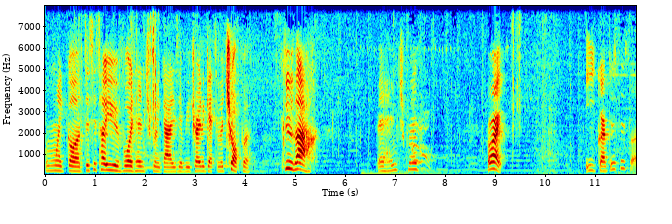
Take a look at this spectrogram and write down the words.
Oh my god, this is how you avoid henchmen, guys, if you try to get to a chopper. Do that. The henchman. Alright. He grabbed his pistol.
